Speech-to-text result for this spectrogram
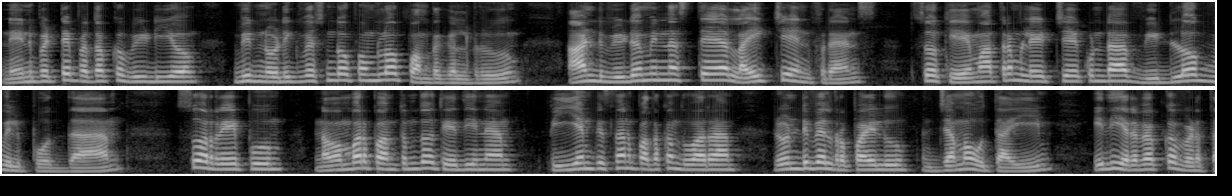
నేను పెట్టే ప్రతి ఒక్క వీడియో మీరు నోటిఫికేషన్ రూపంలో పొందగలరు అండ్ వీడియో మీద నస్తే లైక్ చేయండి ఫ్రెండ్స్. సో ఏమాత్రం లేట్ చేయకుండా వీడియోకి వెళ్ళిపోద్దాం. సో రేపు నవంబర్ పంతొమ్మిదో తేదీన పిఎం కిసాన్ పథకం ద్వారా రెండు వేల రూపాయలు జమ అవుతాయి. ఇది ఇరవై ఒక్క విడత.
